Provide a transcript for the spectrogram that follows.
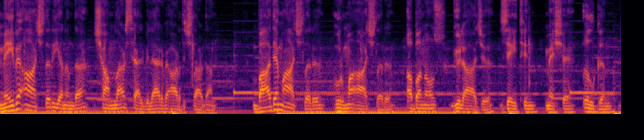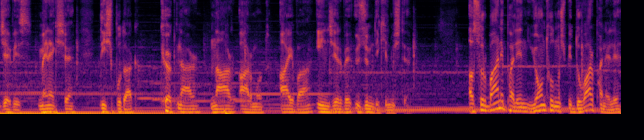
Meyve ağaçları yanında çamlar, selviler ve ardıçlardan, badem ağaçları, hurma ağaçları, abanoz, gül ağacı, zeytin, meşe, ılgın, ceviz, menekşe, diş budak, köknar, nar, armut, ayva, incir ve üzüm dikilmişti. Asurbanipal'in yontulmuş bir duvar paneli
